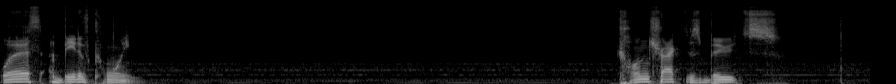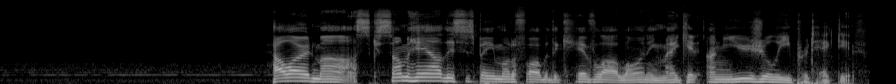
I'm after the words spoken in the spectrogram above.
worth a bit of coin. Contractor's boots. Hallowed mask. Somehow this has been modified with the Kevlar lining, make it unusually protective.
